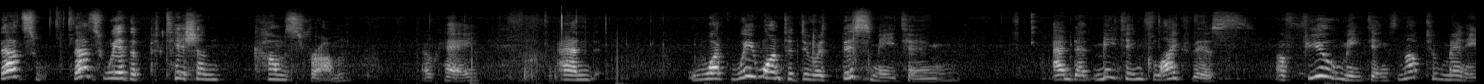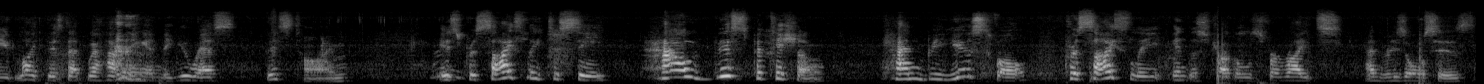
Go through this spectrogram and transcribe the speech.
that's that's where the petition comes from. Okay, and what we want to do at this meeting and at meetings like this, a few meetings, not too many like this that we're having in the US this time, is precisely to see how this petition can be useful precisely in the struggles for rights and resources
